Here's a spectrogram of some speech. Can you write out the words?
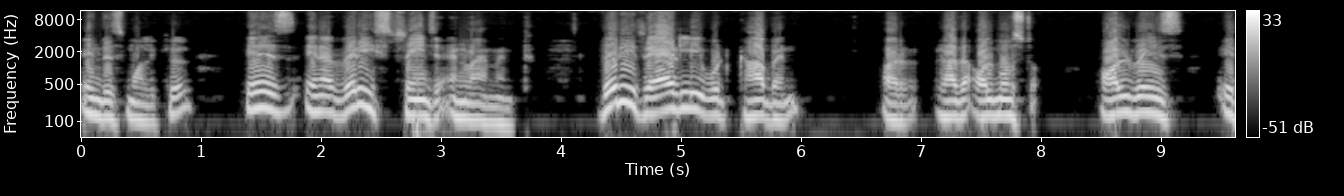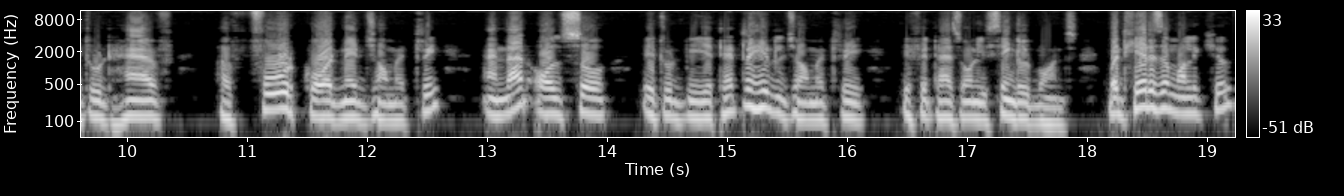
in this molecule is in a very strange environment. Very rarely would carbon or rather almost always it would have a 4 coordinate geometry and that also it would be a tetrahedral geometry if it has only single bonds. But here is a molecule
